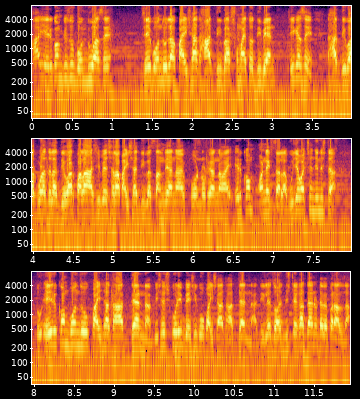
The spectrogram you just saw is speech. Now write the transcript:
ভাই এরকম কিছু বন্ধু আছে যে বন্ধুরা পয়সা ধার দিবার সময় তো দিবেন ঠিক আছে? ধার দিবার পরে তারা দেওয়ার পালা আসবে সেটা পয়সা দিবা চান্দিয়া নয় ফোন ওঠা নয় এরকম অনেক জ্বালা বুঝতে পারছেন জিনিসটা? তো এরকম বন্ধু পয়সা ধার দেন না বিশেষ করে বেশি কেউ পয়সা ধার দেন না দিলে দশ বিশ টাকা দেন ওটা ব্যাপার আলাদা।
